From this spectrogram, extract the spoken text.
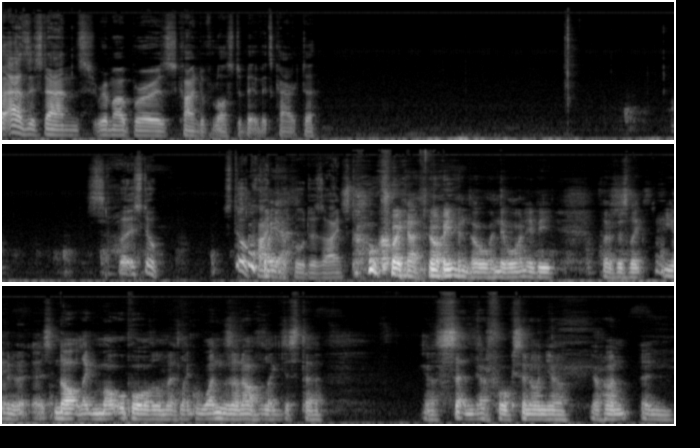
But as it stands, Remobra has kind of lost a bit of its character. But it's still, still Still kind quite of a cool design. Still quite annoying though when they want to be. They're just like even if it's not like multiple of them. It's like one's enough, like just to you know sitting there focusing on your your hunt and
